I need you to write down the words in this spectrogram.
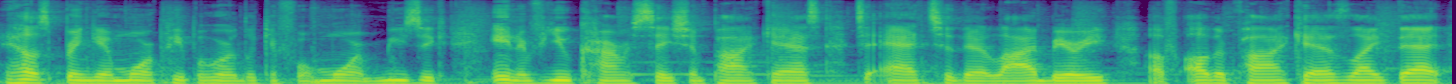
It helps bring in more people who are looking for more music, interview, conversation podcasts to add to their library of other podcasts like that.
